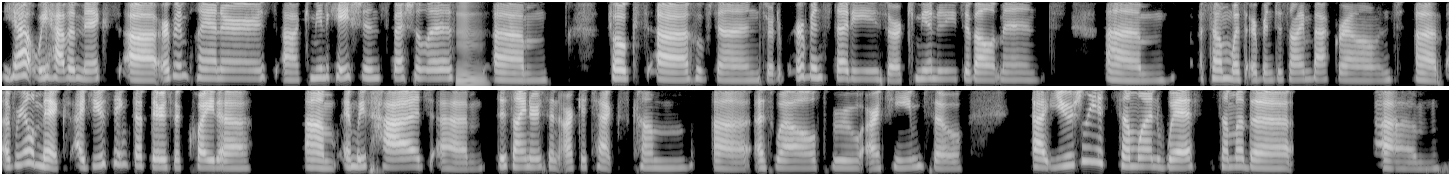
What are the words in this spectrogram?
Yeah, we have a mix, uh, urban planners, uh, communication specialists, Mm. um, folks uh, who've done sort of urban studies or community development, um, some with urban design background, uh, a real mix. I do think that there's a quite a, um, and we've had um, designers and architects come uh, as well through our team. So uh, usually it's someone with some of the um,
